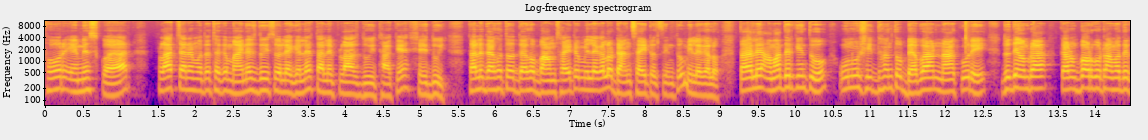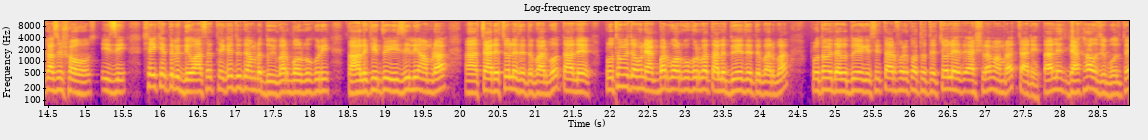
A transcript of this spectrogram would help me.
four M square plus চারের মধ্যে থেকে মাইনাস দুই চলে গেলে তাহলে প্লাস দুই থাকে, সেই দুই। তাহলে দেখো তো, দেখো বাম সাইডও মিলে গেল, ডান সাইডও কিন্তু মিলে গেল। তাহলে আমাদের কিন্তু অনুসিদ্ধান্ত ব্যবহার না করে যদি আমরা, কারণ বর্গটা আমাদের কাছে সহজ ইজি সেই ক্ষেত্রে দেওয়াসের থেকে যদি আমরা দুইবার বর্গ করি, তাহলে কিন্তু ইজিলি আমরা চারে চলে যেতে পারব। তাহলে প্রথমে যখন একবার বর্গ করবা, তাহলে দুয়ে যেতে পারবা। প্রথমে দেখো দুয়ে গেছি, তারপরে কততে চলে আসলাম আমরা চারে। তাহলে দেখাও যে বলতে,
